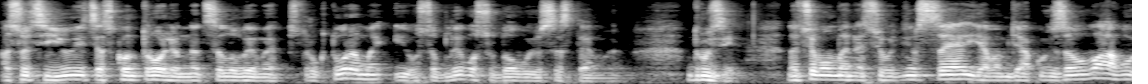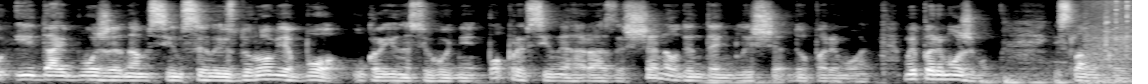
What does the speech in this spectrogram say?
асоціюється з контролем над силовими структурами і особливо судовою системою. Друзі, на цьому в мене сьогодні все. Я вам дякую за увагу і дай Боже нам всім сили і здоров'я, бо Україна сьогодні, попри всі негаразди, ще на один день ближче до перемоги. Ми переможемо і слава Україні!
